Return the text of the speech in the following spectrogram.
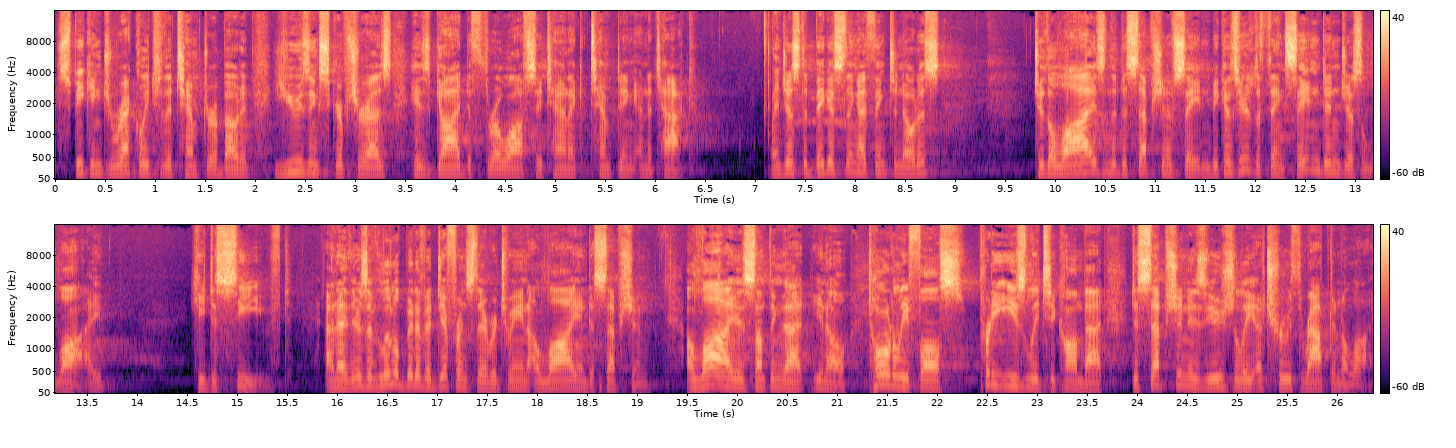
speaking directly to the tempter about it, using Scripture as his guide to throw off satanic tempting and attack. And just the biggest thing I think to notice to the lies and the deception of Satan, because here's the thing Satan didn't just lie, he deceived. And uh, there's a little bit of a difference there between a lie and deception. A lie is something that, you know, totally false, pretty easily to combat. Deception is usually a truth wrapped in a lie.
